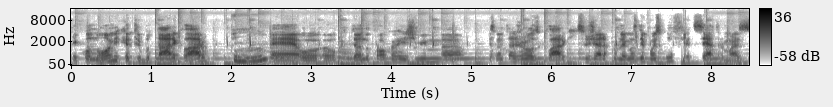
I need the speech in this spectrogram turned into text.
econômica, tributária, claro, é, optando qual é o regime mais vantajoso. Claro que isso gera problemas depois com o FII, etc., mas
